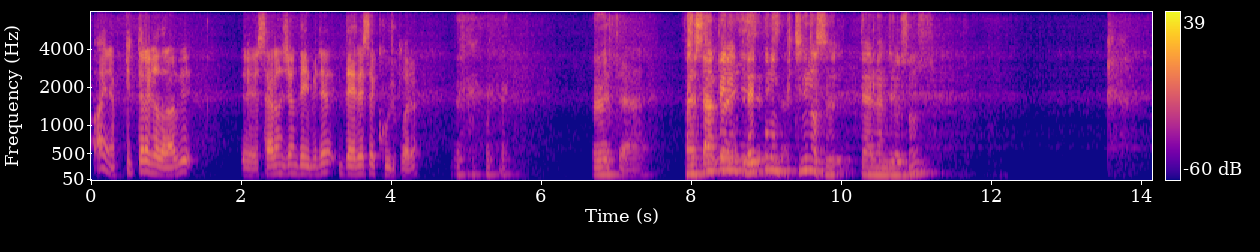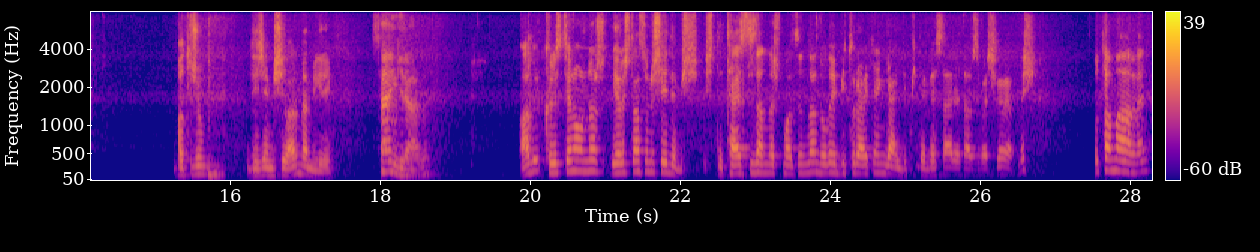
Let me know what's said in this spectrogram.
Aynen pitlere kadar abi e, Serhan Hoca'nın deyimiyle DRS kuyrukları. Evet ya. Verstappen'in Red Bull'un pitini nasıl değerlendiriyorsunuz? Batucum diyeceğim bir şey var mı ben mi gireyim? Sen gir abi. Abi Christian Horner yarıştan sonra şey demiş. İşte telsiz anlaşmazlığından dolayı bir tur erken geldi pite vesaire tarzı bir yapmış. Bu tamamen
